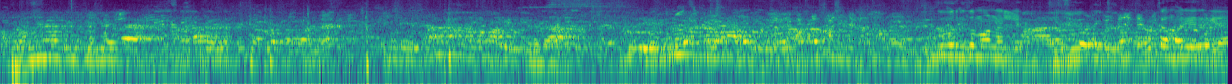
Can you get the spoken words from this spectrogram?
அப்புறம் மீனாட்சி செய்யல அதெல்லாம் வேலை செஞ்சாலும் பரவாயில்ல. உங்களுடைய மனம் நலமாக இருக்கிறதா? உங்களுடைய உள்ளம் நலமாக இருக்கிறதா? இது ஒரு விதமான நெல் ஜிஜு இருக்க மாதிரியே இருக்கியா?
